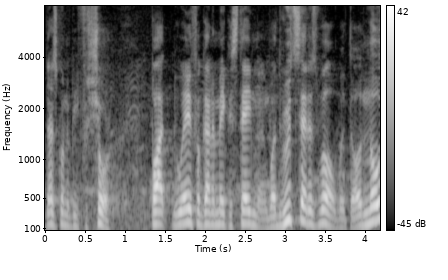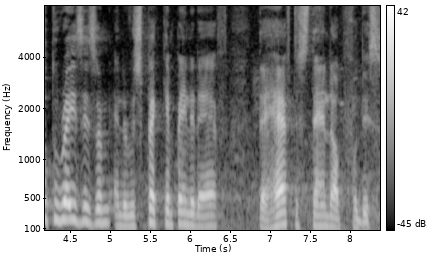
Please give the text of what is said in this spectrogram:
That's going to be for sure. But the UEFA got to make a statement. What Ruud said as well, with the no to racism and the respect campaign that they have, they have to stand up for this.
